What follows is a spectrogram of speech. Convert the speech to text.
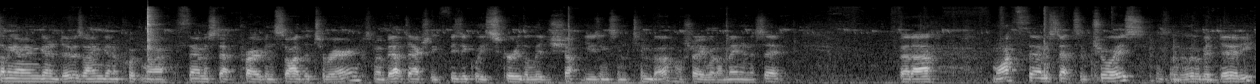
Something I'm going to do is I'm going to put my thermostat probe inside the terrarium because I'm about to actually physically screw the lid shut using some timber. I'll show you what I mean in a sec. But uh, my thermostats of choice, it's a little bit dirty,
